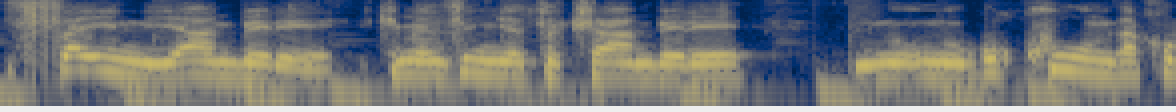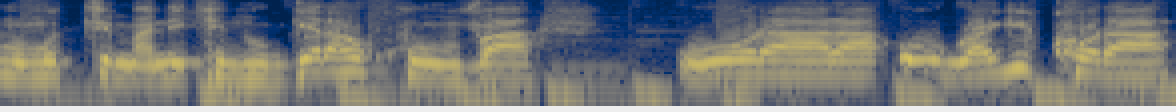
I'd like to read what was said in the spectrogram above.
sayini ya mbere ikimenyetso cya mbere ni ugukunda ko mu mutima ni ikintu ugeraho kumva worara uragikora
